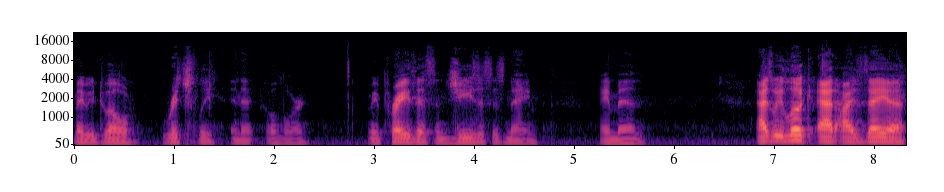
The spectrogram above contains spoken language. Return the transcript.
May we dwell richly in it, O Lord. We pray this in Jesus' name. Amen. As we look at Isaiah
